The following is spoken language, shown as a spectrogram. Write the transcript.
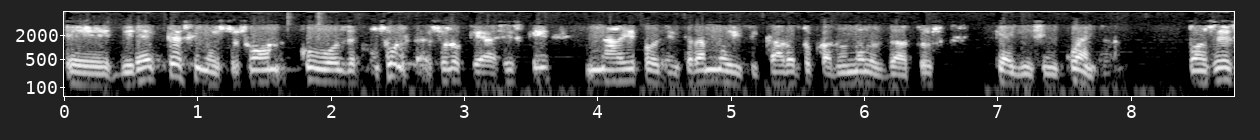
eh, directas, sino estos son cubos de consulta. Eso lo que hace es que nadie podría entrar a modificar o tocar uno de los datos que allí se encuentran. Entonces,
